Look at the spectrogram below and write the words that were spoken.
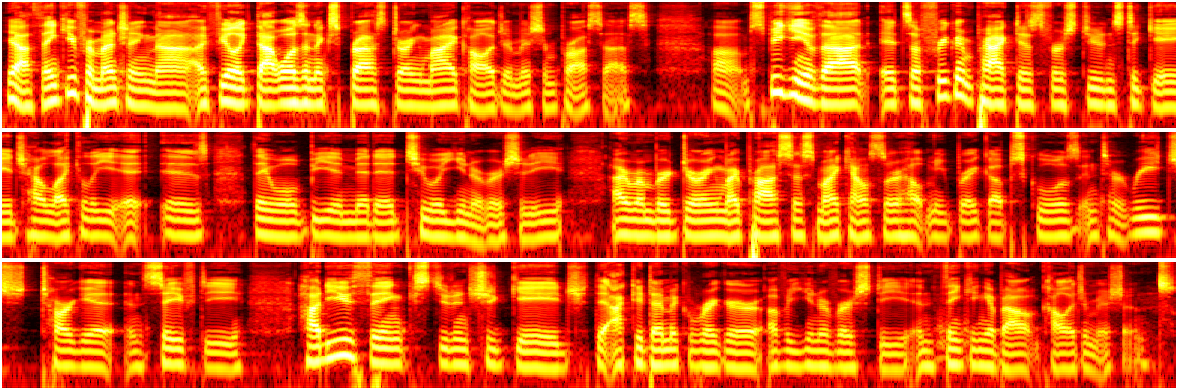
Yeah, thank you for mentioning that. I feel like that wasn't expressed during my college admission process. Um, speaking of that, it's a frequent practice for students to gauge how likely it is they will be admitted to a university. I remember during my process, my counselor helped me break up schools into reach, target, and safety. How do you think students should gauge the academic rigor of a university in thinking about college admissions?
